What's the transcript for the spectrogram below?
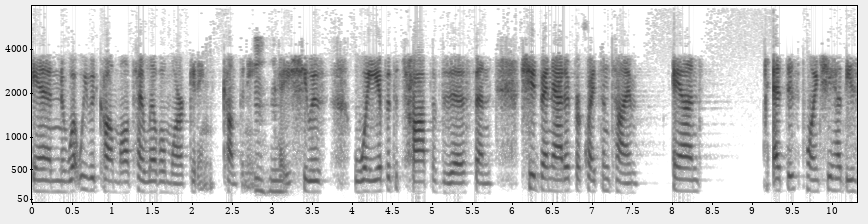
in what we would call multi-level marketing company. Okay, she was way up at the top of this, and she had been at it for quite some time. And at this point, she had these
